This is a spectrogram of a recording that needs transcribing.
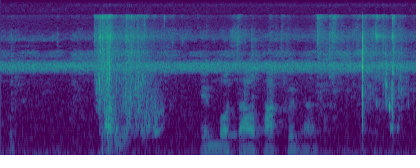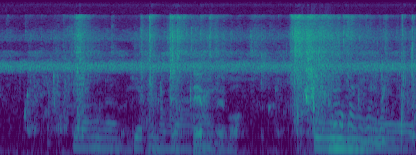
เพิ่นเห็น บ่สาวพักเพิ่นครับลองแล้วเก็บเห็นมาเต็มเต็มเลยบ่โอ้โอ้ย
